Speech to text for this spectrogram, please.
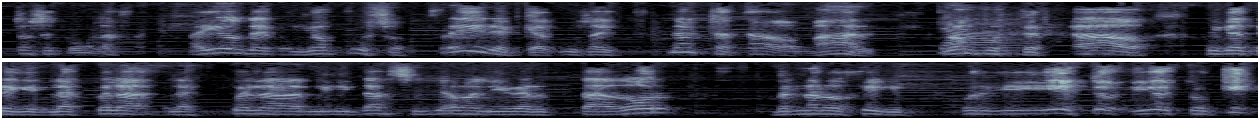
Entonces, ¿cómo la Ahí donde yo acuso, Freire el que acusa, me han tratado mal, lo han postergado. Fíjate que la escuela, la escuela militar se llama Libertador Bernardo Higgins. ¿Y esto, y esto ¿qué,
